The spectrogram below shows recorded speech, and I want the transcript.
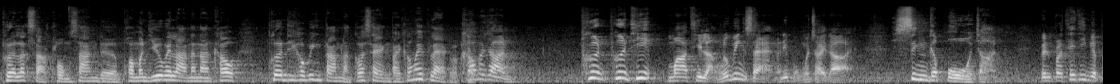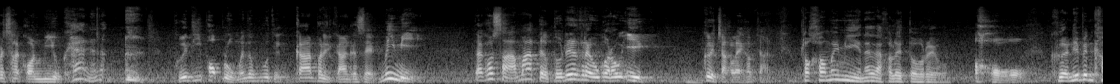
เพื่อรักษาโครงสร้างเดิม พอมันยื้อเวลานานๆเข้าเพื่อนที่เขาวิ่งตามหลังก็แซงไปก็ไม่แปลกหรอกคครัรับบอาจารย์เพื่อนเพื่อนที่มาทีหลังแล้ววิ่งแซงอันนี้ผมเข้าใจได้ สิงคโปร์อาจารย์ เป็นประเทศที่มีประชากรมีอยู่แค่นั้นนะพื้นที่เพาะปลูกไม่ต้องพูดถึงการผลิตการเกษตรไม่มี แต่เขาสามารถเติบโตได้เร็วกว่าเราอีกเกิดจากอะไรครับอาจารย์ เพราะเขาไม่มีนั่นแหละเขาเลยโตเร็ว โอ้โห คืออันนี้เป็นค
